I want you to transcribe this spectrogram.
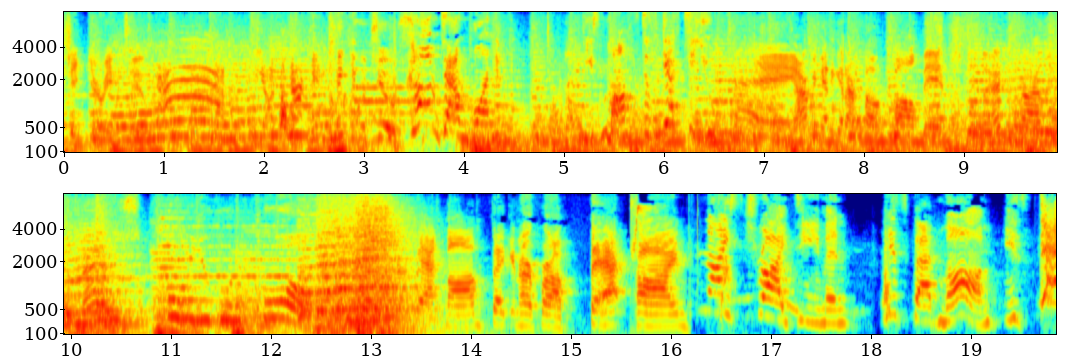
shit you're into. We are not kinky with juice. Calm down, one! Don't let these monsters get to you! Hey, aren't we gonna get our phone call, bitch? Well, that entirely depends. Who are you gonna call? Fat mom, taking her for a fat time. Nice try, demon! His fat mom is dead!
